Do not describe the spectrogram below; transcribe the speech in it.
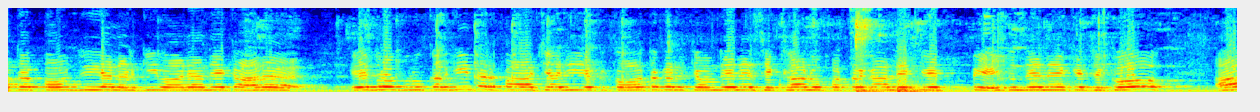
ਬਰਾਤ ਪਹੁੰਚਦੀ ਹੈ ਲੜਕੀ ਵਾਲਿਆਂ ਦੇ ਘਰ। ਇਧਰੋਂ ਗੁਰੂ ਕਲਗੀਧਰ ਪਾਤਸ਼ਾਹ ਜੀ ਇੱਕ ਕੌਤਕ ਰਚਾਉਂਦੇ ਨੇ, ਸਿੱਖਾਂ ਨੂੰ ਪੱਤਰਕਾਰ ਲਿਖ ਕੇ ਭੇਜ ਦਿੰਦੇ ਨੇ ਕਿ ਸਿੱਖੋ ਆ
